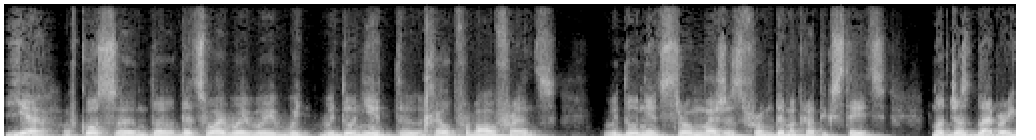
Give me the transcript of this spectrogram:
Yeah, of course, and uh, that's why we, we, we, we do need uh, help from our friends. We do need strong measures from democratic states, not just blabbering.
